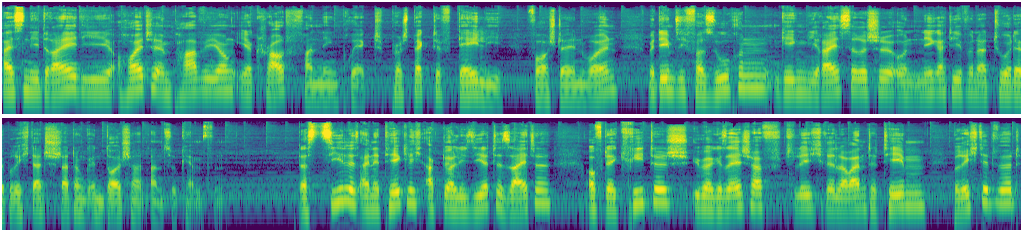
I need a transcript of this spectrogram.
heißen die drei, die heute im Pavillon ihr Crowdfunding-Projekt Perspective Daily vorstellen wollen, mit dem sie versuchen, gegen die reißerische und negative Natur der Berichterstattung in Deutschland anzukämpfen. Das Ziel ist eine täglich aktualisierte Seite, auf der kritisch über gesellschaftlich relevante Themen berichtet wird,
